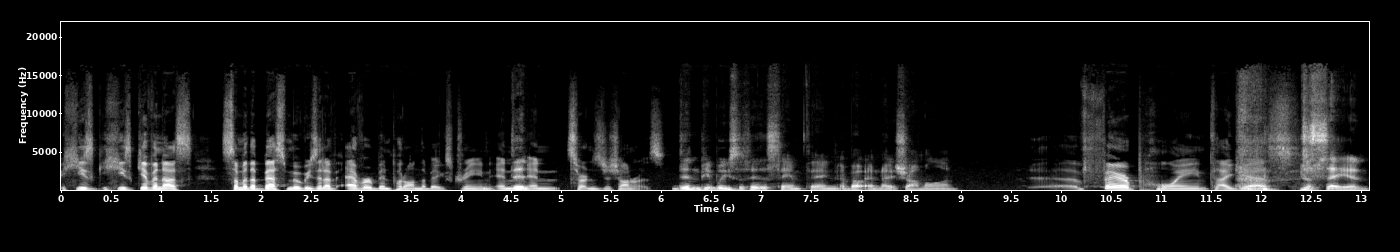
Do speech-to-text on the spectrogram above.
he's he's given us some of the best movies that have ever been put on the big screen in Did- in certain genres. Didn't people used to say the same thing about M Night Shyamalan? Fair point, I guess. Just saying.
